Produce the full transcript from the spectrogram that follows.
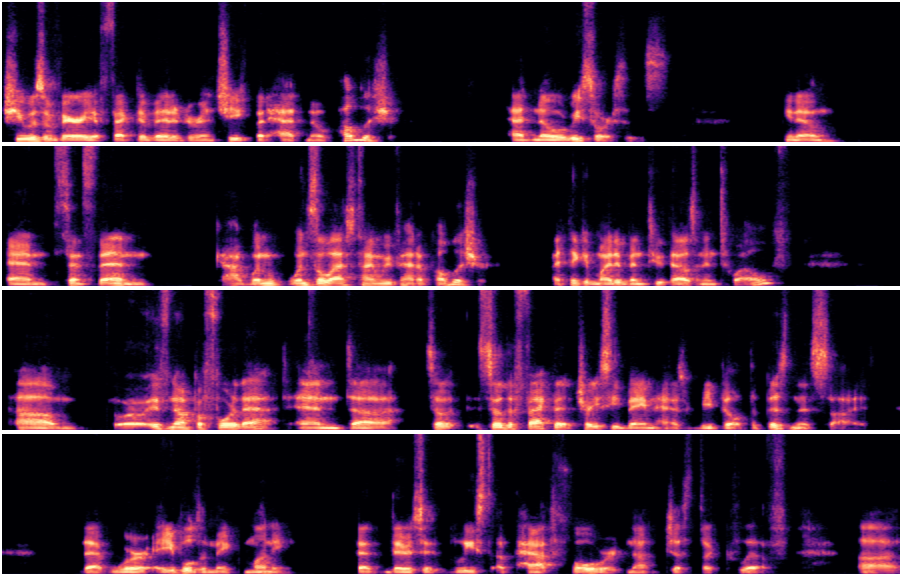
she was a very effective editor in chief, but had no publisher, had no resources, you know. And since then, God, when when's the last time we've had a publisher? I think it might have been 2012, um, or if not before that. And uh, so, so the fact that Tracy Baim has rebuilt the business side, that we're able to make money, that there's at least a path forward, not just a cliff, uh,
